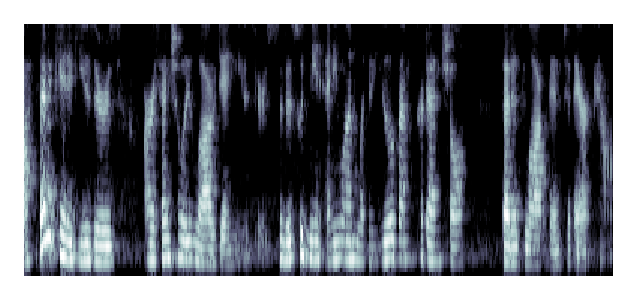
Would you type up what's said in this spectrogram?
Authenticated users are essentially logged in users. So this would mean anyone with a U of M credential that is logged into their account.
